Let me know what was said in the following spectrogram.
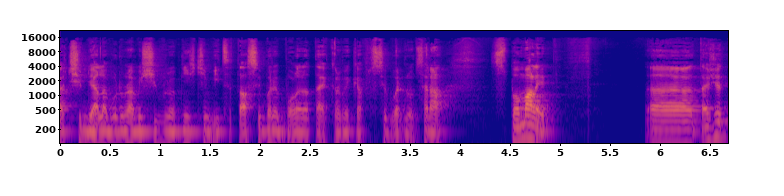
uh, čím déle budou na vyšších úrovních, tím více to asi bude bolet a ta ekonomika prostě bude nucena zpomalit. Uh, takže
